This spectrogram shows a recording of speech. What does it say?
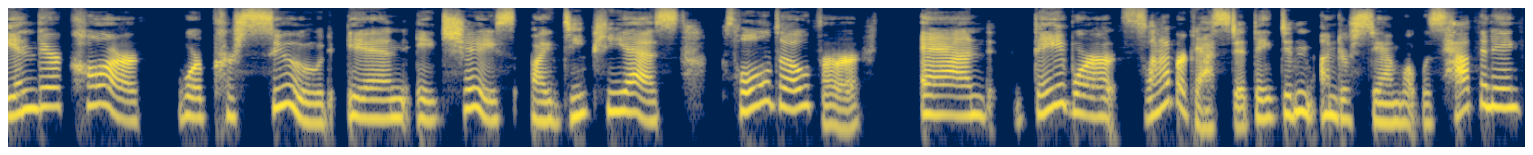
in their car were pursued in a chase by DPS, pulled over and they were flabbergasted. They didn't understand what was happening.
